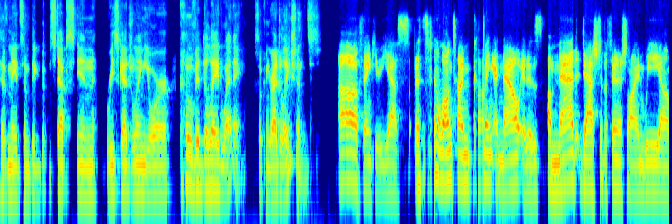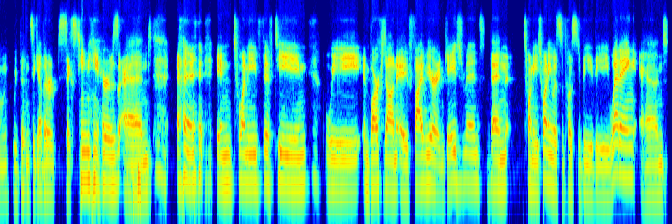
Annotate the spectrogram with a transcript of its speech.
have made some big steps in rescheduling your COVID delayed wedding. So congratulations. Oh, thank you. Yes. It's been a long time coming and now it is a mad dash to the finish line. We um we've been together 16 years and in 2015 we embarked on a 5-year engagement. Then 2020 was supposed to be the wedding and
